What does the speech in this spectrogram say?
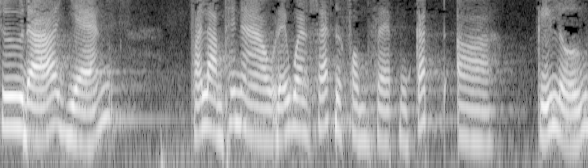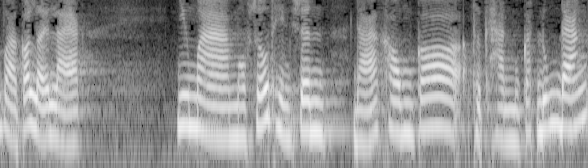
sư đã giảng phải làm thế nào để quan sát được phòng xẹp một cách à, kỹ lưỡng và có lợi lạc. Nhưng mà một số thiền sinh đã không có thực hành một cách đúng đắn.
